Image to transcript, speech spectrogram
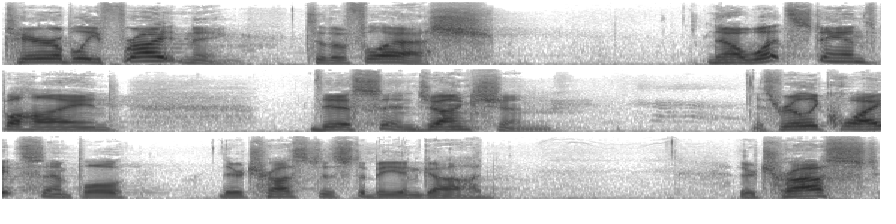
terribly frightening to the flesh. Now, what stands behind this injunction? It's really quite simple. Their trust is to be in God, their trust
